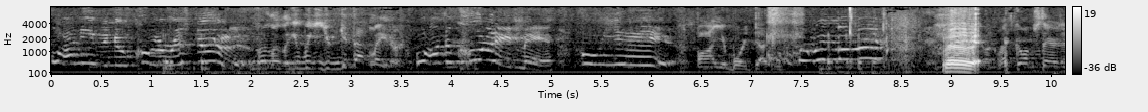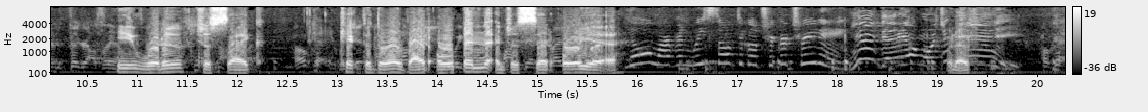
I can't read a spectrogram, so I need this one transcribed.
Well, I need the new coolerist doodlers. Look, look, look, you, you can get that later. Well, I'm the Kool-Aid man. Your boy Dougie. Wait, Let's go upstairs and figure out something. he would have just like Okay. kicked the door got- right open and just said, "Oh yeah." No, Marvin, we still have to go trick or treating. Yeah, Daddy, I want Whatever. candy. Okay,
